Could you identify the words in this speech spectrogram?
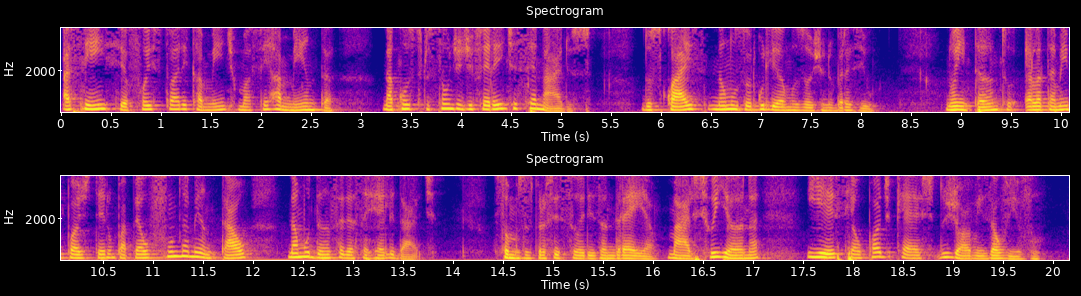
A ciência foi historicamente uma ferramenta na construção de diferentes cenários, dos quais não nos orgulhamos hoje no Brasil. No entanto, ela também pode ter um papel fundamental na mudança dessa realidade. Somos os professores Andréia, Márcio e Ana, e esse é o podcast dos Jovens ao Vivo.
